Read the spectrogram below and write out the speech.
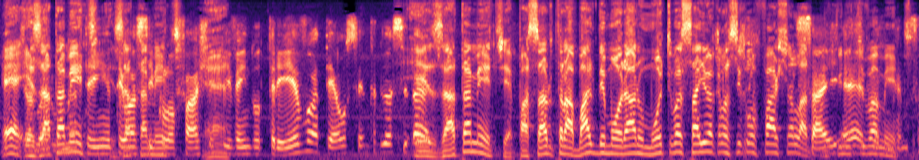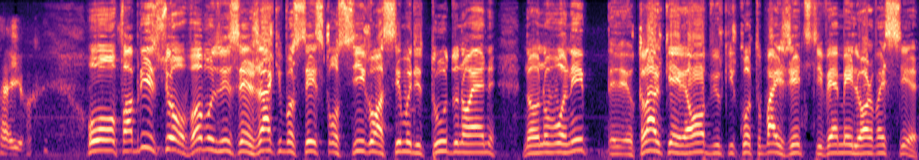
É, exatamente. Tem, tem uma ciclofaixa é. que vem do trevo até o centro da cidade. Exatamente. É, passaram o trabalho, demoraram um monte, mas saiu aquela ciclofaixa lá, Sai, é, definitivamente. É, saiu. Ô Fabrício, vamos ensejar que vocês consigam, acima de tudo, não é. Não, não vou nem. É, claro que é óbvio que quanto mais gente estiver, melhor vai ser.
